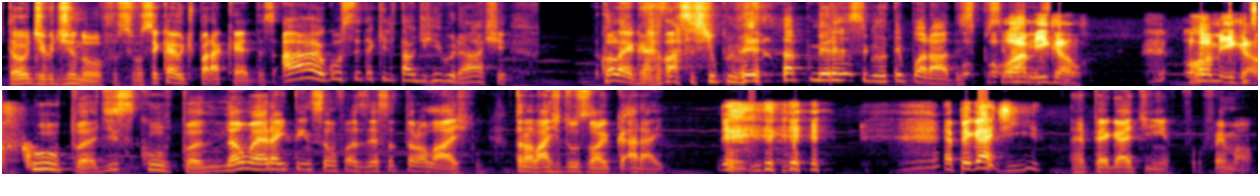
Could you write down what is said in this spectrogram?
Então eu digo de novo, se você caiu de paraquedas, ah, eu gostei daquele tal de Higurashi. Colega, vá assistir o primeiro, a primeira e a segunda temporada. ô amigão. Ô amigão. Desculpa, desculpa. Não era a intenção fazer essa trollagem. Trollagem do zóio, caralho. é pegadinha. É pegadinha, pô, foi mal.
